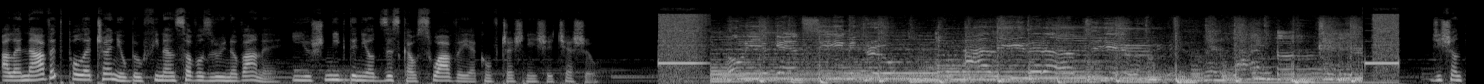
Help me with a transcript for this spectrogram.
Ale nawet po leczeniu był finansowo zrujnowany i już nigdy nie odzyskał sławy, jaką wcześniej się cieszył. 10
